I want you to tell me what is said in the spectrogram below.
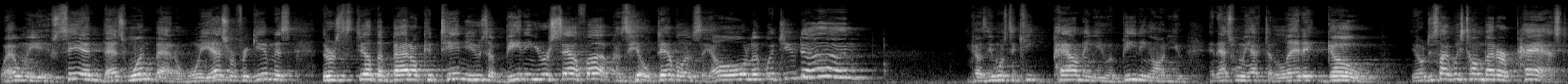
Well, when we sin, that's one battle. When we ask for forgiveness, there's still the battle continues of beating yourself up because the old devil will say, Oh, look what you've done. Because he wants to keep pounding you and beating on you. And that's when we have to let it go. You know, just like we was talking about our past.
